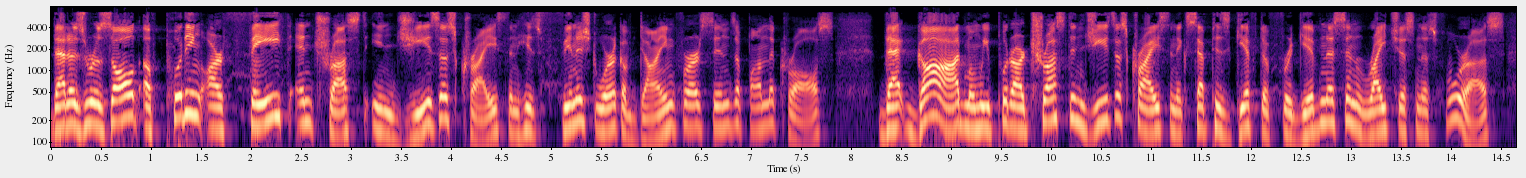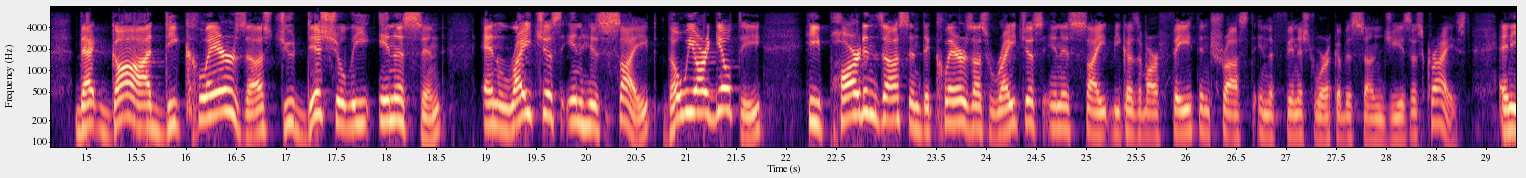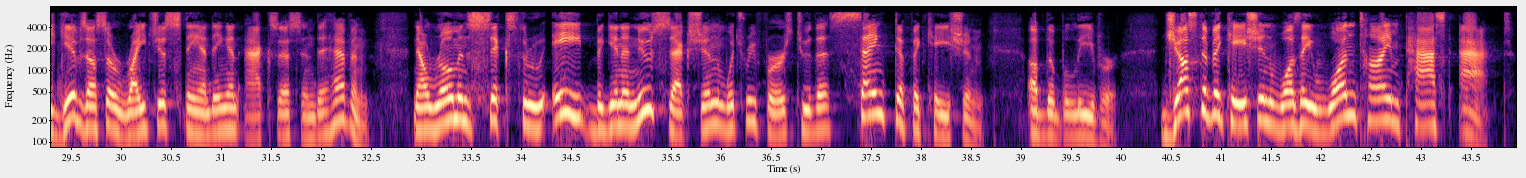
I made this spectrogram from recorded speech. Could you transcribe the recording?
that as a result of putting our faith and trust in Jesus Christ and his finished work of dying for our sins upon the cross, that God, when we put our trust in Jesus Christ and accept his gift of forgiveness and righteousness for us, that God declares us judicially innocent and righteous in his sight, though we are guilty, he pardons us and declares us righteous in His sight because of our faith and trust in the finished work of His Son, Jesus Christ. And He gives us a righteous standing and access into heaven. Now, Romans 6 through 8 begin a new section which refers to the sanctification of the believer. Justification was a one time past act.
